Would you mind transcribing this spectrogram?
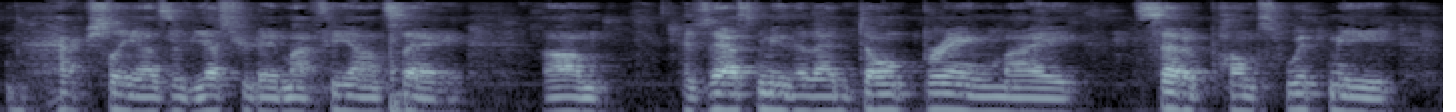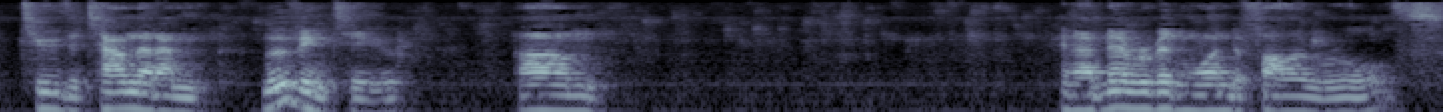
actually as of yesterday, my fiance, um, has asked me that I don't bring my set of pumps with me to the town that I'm moving to. Um, and I've never been one to follow rules.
